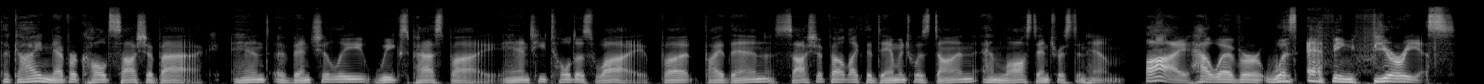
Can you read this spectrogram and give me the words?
The guy never called Sasha back, and eventually weeks passed by and he told us why, but by then Sasha felt like the damage was done and lost interest in him. I, however, was effing furious.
